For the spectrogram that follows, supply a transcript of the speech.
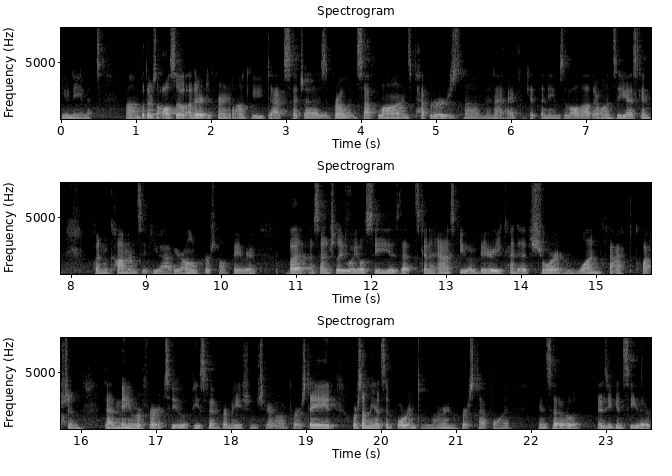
you name it. Um, but there's also other different Anki decks such as Brosencephalons, Peppers, um, and I, I, forget the names of all the other ones. So you guys can put in the comments if you have your own personal favorite. But essentially what you'll see is that it's going to ask you a very kind of short one fact question that may refer to a piece of information shared on first aid or something that's important to learn for step one. And so as you can see, they're,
